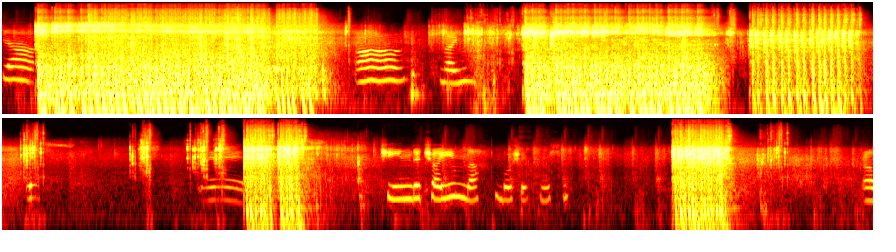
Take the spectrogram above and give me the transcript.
Fazla. Aa, maymun. Evet. Çiğini de çayayım da boş etmesin. Bravo.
